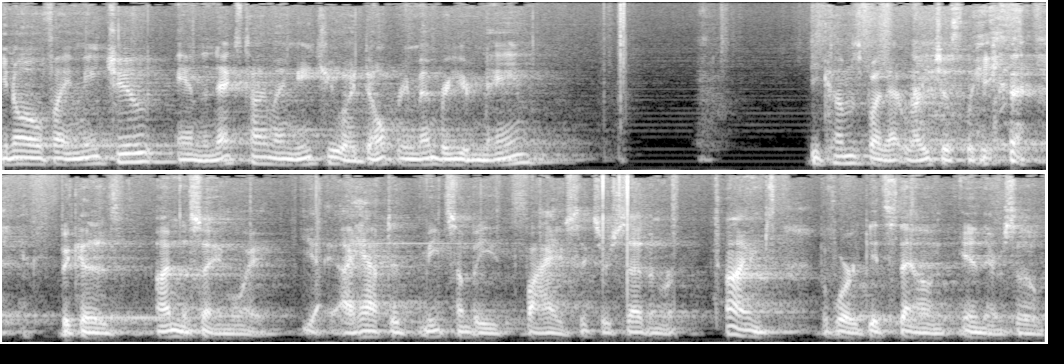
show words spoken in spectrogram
you know, if I meet you and the next time I meet you, I don't remember your name, he comes by that righteously because I'm the same way. Yeah, I have to meet somebody five, six, or seven times before it gets down in there. So,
